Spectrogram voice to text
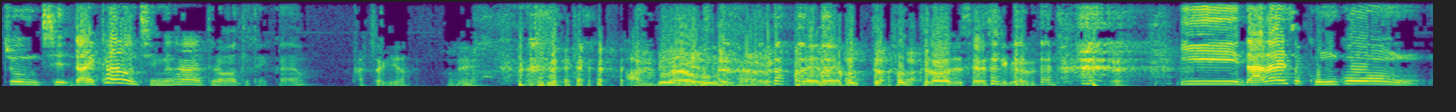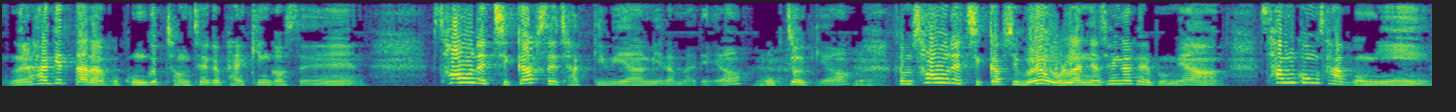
좀 지- 날카로운 질문 하나 들어가도 될까요? 갑자기요? 네. 안 배이게 아유, 살살. 네네, 훅, 들- 훅 들어와 주세요, 지금. 이 나라에서 공공을 하겠다라고 공급 정책을 밝힌 것은 서울의 집값을 잡기 위함이란 말이에요. 예. 목적이요. 예. 그럼 서울의 집값이 왜 올랐냐 생각해 보면 3040이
